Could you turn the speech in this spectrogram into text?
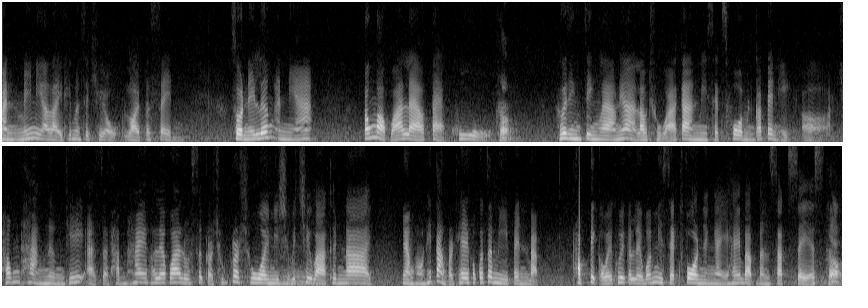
มันไม่มีอะไรที่มัน secure ร้อยเปอร์เซ็นต์ส่วนในเรื่องอันเนี้ยต้องบอกว่าแล้วแต่คู่ครับคือจริง ๆ แล้วเนี่ยเราถือว่าการมีเซ็กซ์โฟนมันก็เป็นอีกเออช่องทางหนึ่งที่อาจจะทำให้เขาเรียกว่ารู้สึกกระชุ่มกระชวยมีชีวิตชีวาขึ้นได้ อย่างของที่ต่างประเทศเขาก็จะมีเป็นแบบท็อปิกเอาไว้คุยกันเลยว่ามีเซ็กซ์โฟนยังไงให้แบบมันสักเซสครับ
